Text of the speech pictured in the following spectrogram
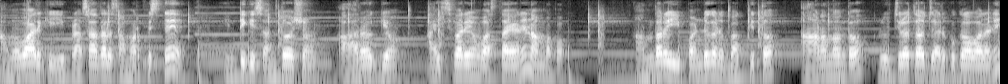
అమ్మవారికి ఈ ప్రసాదాలు సమర్పిస్తే ఇంటికి సంతోషం ఆరోగ్యం ఐశ్వర్యం వస్తాయని నమ్మకం. అందరూ ఈ పండుగను భక్తితో ఆనందంతో రుచులతో జరుపుకోవాలని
